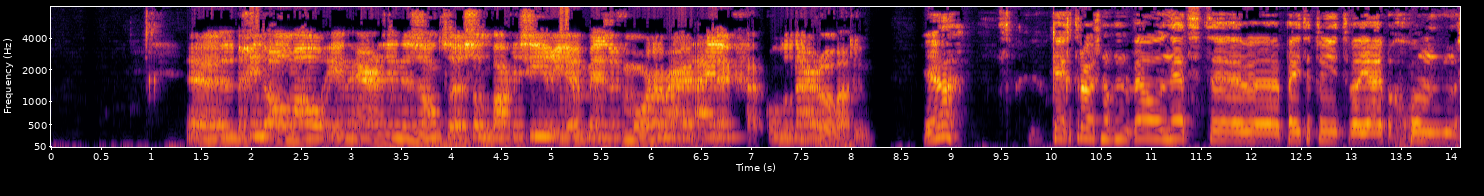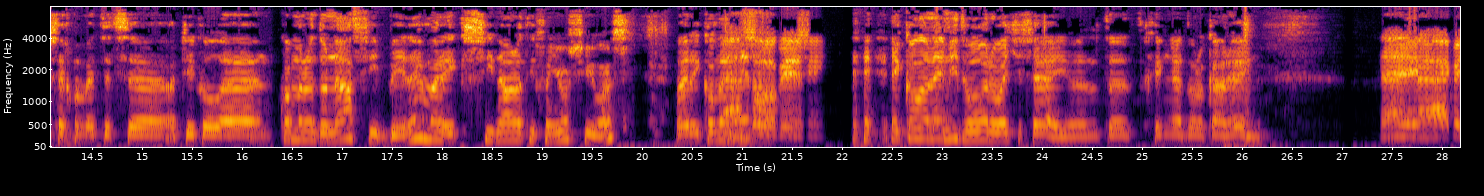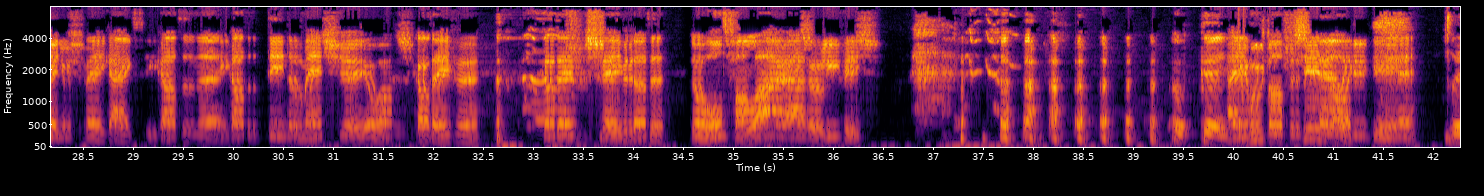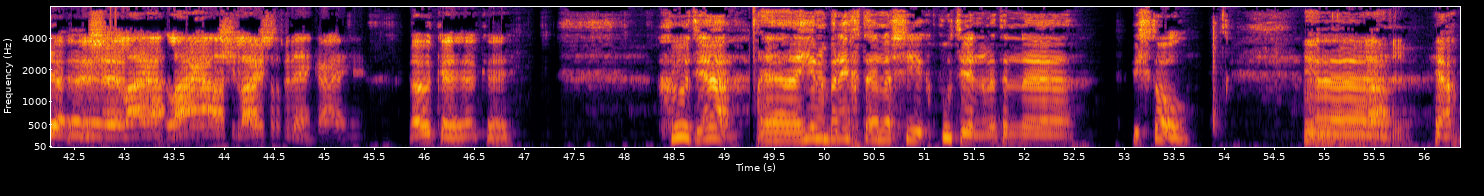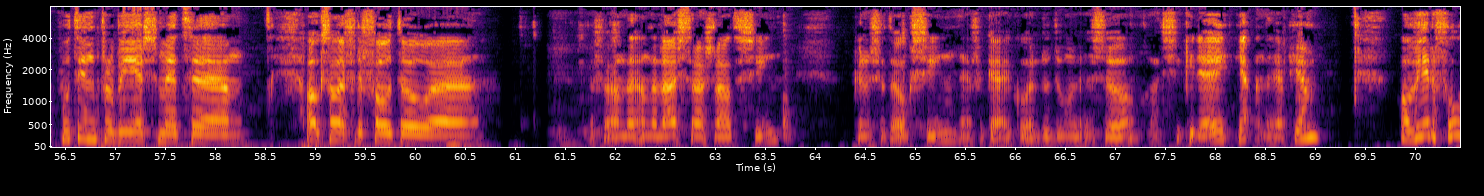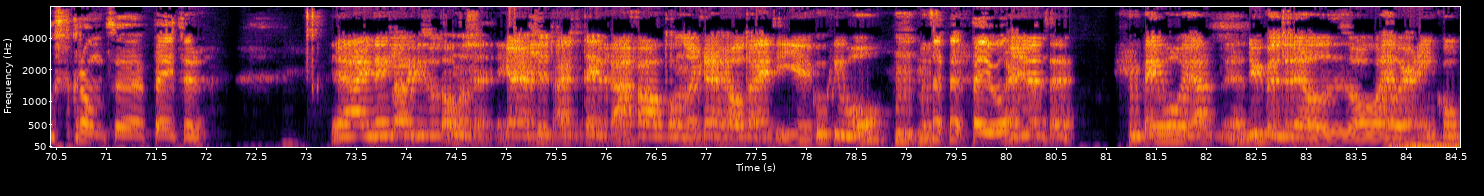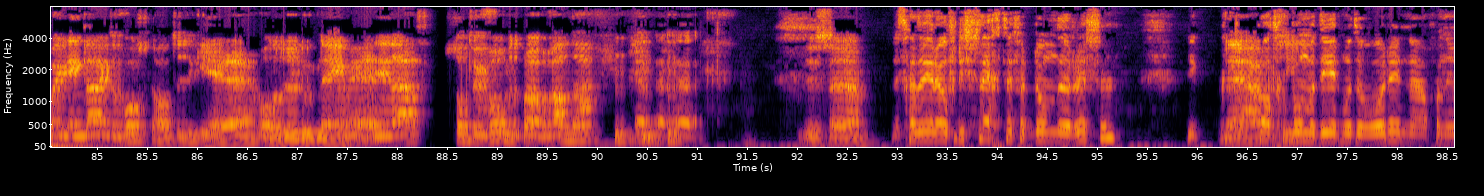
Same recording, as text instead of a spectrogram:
het begint allemaal in ergens in de zand, uh, zandbak in Syrië mensen vermoorden, maar uiteindelijk komt het naar Europa toe. Ja, ik kreeg trouwens nog wel net, uh, Peter, toen je, terwijl jij begon zeg maar, met dit uh, artikel, uh, kwam er een donatie binnen, maar ik zie nou dat die van Yoshi was. Maar ik kon ja, net... dat zal ook weer zien. ik kon alleen niet horen wat je zei, het, het ging door elkaar heen. Nee, nou ja, ik weet niet of je meekijkt. Ik had een, ik had een Tinder match, Johan. Dus ik had even, ik had even geschreven dat de, de hond van Lara zo lief is. Oké. Ja, je moet wat verzinnen elke keer, hè? Ja, ja, dus uh, Lara, Lara, als je luistert, we denken aan je. Oké, oké. Goed, ja. Uh, hier een bericht en dan zie ik Poetin met een uh, pistool. ja, ja Poetin probeert met... oh, ik zal even de foto even aan de, aan de luisteraars laten zien kunnen ze het ook zien. Even kijken hoor, dat doen we zo. Hartstikke idee. Ja, daar heb je hem. Alweer de Volkskrant, uh, Peter. Ja, ik denk, laat ik eens wat anders... Ja, als je het uit de Telegraaf haalt, dan uh, krijg je altijd die cookie wall. paywall. Als je het, een paywall, ja. Nu.nl, dat is al heel erg inkoppen. Ik denk, laat ik de Volkskrant eens een keer onder de loep nemen. En inderdaad, stond weer vol met propaganda. dus... eh het gaat weer over die slechte, verdomde Russen. Die ja, plat gebombardeerd moeten worden in naam van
